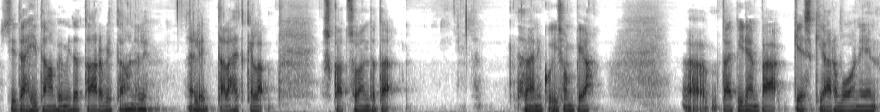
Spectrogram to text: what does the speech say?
sitä hitaampi, mitä tarvitaan. Eli, eli tällä hetkellä, jos katsoin tätä, tätä niin kuin isompia tai pidempää keskiarvoa, niin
